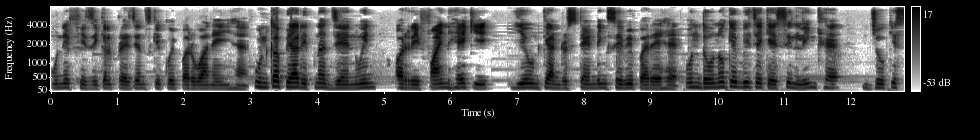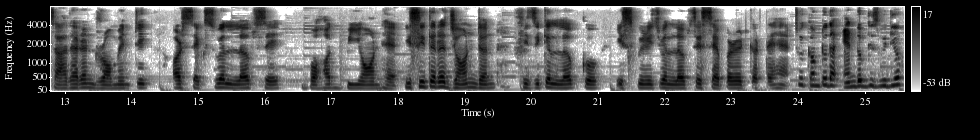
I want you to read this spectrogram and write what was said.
उन्हें फ़िज़िकल प्रेजेंस की कोई परवाह नहीं है। उनका प्यार इतना जेन्युइन और रिफाइन है कि ये उनके अंडरस्टैंडिंग से भी परे है। उन दोनों के बीच एक ऐसी लिंक है जो कि साधारण रोमांटिक और सेक्सुअल लव से बहुत बियॉन्ड है। इसी तरह जॉन डन फ़िज़िकल लव को स्पिरिचुअल लव से सेपरेट करते हैं। So come to the end of this video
